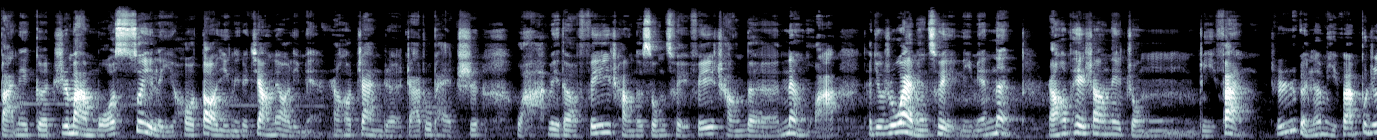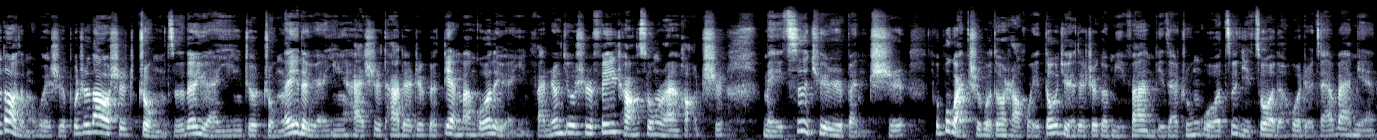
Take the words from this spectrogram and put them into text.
把那个芝麻磨碎了以后倒进那个酱料里面，然后蘸着炸猪排吃，哇，味道非常的松脆，非常的嫩滑，它就是外面脆，里面嫩，然后配上那种米饭。这日本的米饭不知道怎么回事，不知道是种子的原因，就种类的原因，还是它的这个电饭锅的原因，反正就是非常松软好吃。每次去日本吃，就不管吃过多少回，都觉得这个米饭比在中国自己做的或者在外面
